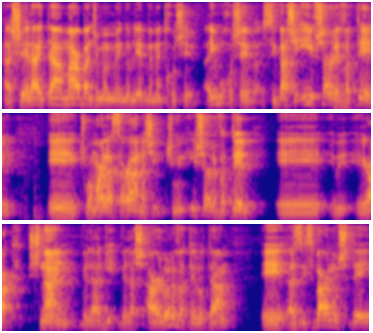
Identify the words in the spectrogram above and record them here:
השאלה הייתה מה רבן שמעון בן גמליאל באמת חושב. האם הוא חושב, הסיבה שאי אפשר לבטל, אה, כשהוא אמר לעשרה אנשים, כשאי אפשר לבטל אה, רק שניים ולהגיד, ולשאר לא לבטל אותם, אז הסברנו שתי,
